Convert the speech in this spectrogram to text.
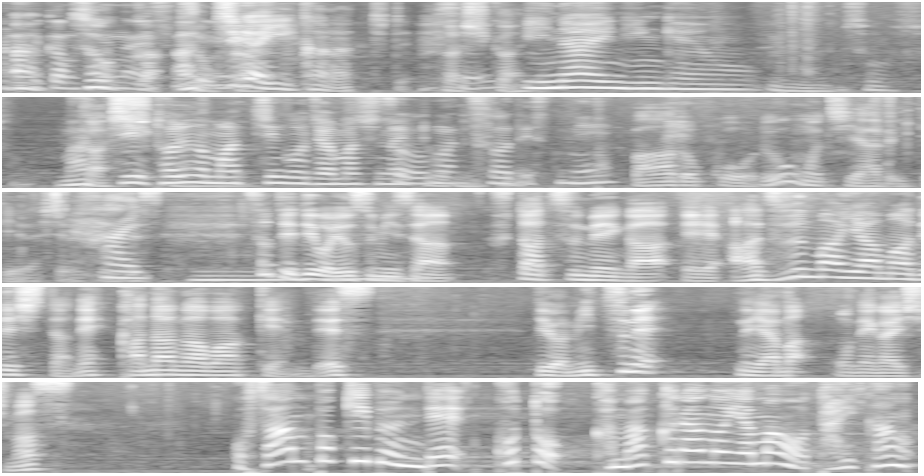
あるかあもしそっか。あっちがいいからって言って。確かに。いない人間を、そうそうマッチ鳥のマッチングを邪魔しないってことですね。ですね。バードコールを持ち歩いていらっしゃるそうです、さてでは四隅さん二つ目が、えー、東山でしたね。神奈川県です。では三つ目の山お願いします。お散歩気分で古都鎌倉の山を体感。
